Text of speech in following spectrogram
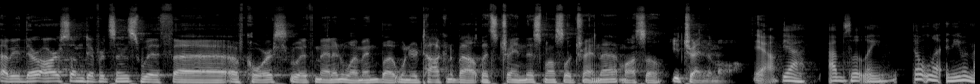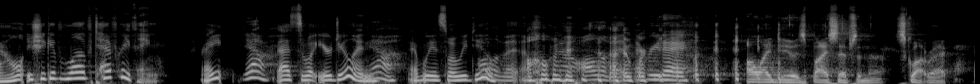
i mean there are some differences with uh of course with men and women but when you're talking about let's train this muscle train that muscle you train them all yeah. yeah, absolutely. Don't let any of them out. You should give love to everything. Right? Yeah. That's what you're doing. Yeah. Every that's what we do. All of it. I'm All of it. out all of it I'm every working day. out. all i do is biceps in the squat rack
